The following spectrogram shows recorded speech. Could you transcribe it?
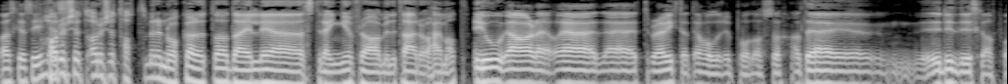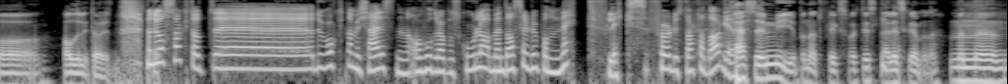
hva skal jeg si? Har du, ikke, har du ikke tatt med deg noe av dette deilige strenge fra militæret og hjem igjen? Jo, jeg har det, og jeg, jeg tror det er viktig at jeg holder på det også. At jeg eh, rydder i skapet og holder litt i orden. Men du har sagt at eh, du våkna med kjæresten, og hun drar på skolen, men da ser du på Netflix før du starter dagen. Jeg ser mye på Netflix, faktisk. Det er litt skremmende. Men eh,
